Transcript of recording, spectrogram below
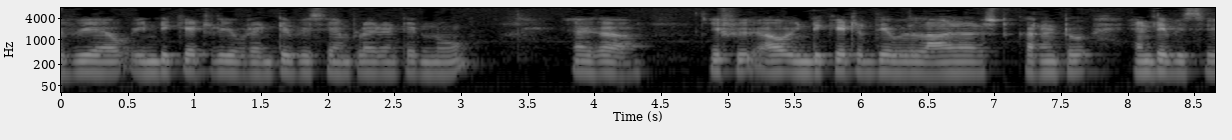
If you have indicated your NTPC employed అంటే no. If you have indicated the last current NTPC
